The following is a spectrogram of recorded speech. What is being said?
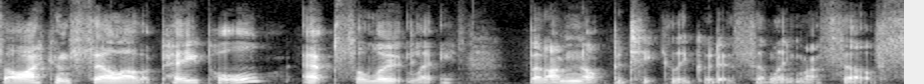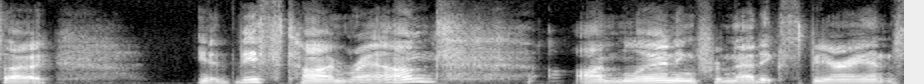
So I can sell other people, absolutely, but I'm not particularly good at selling myself. So you know, this time round, I'm learning from that experience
